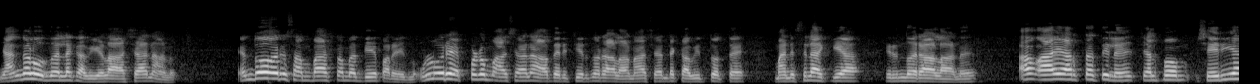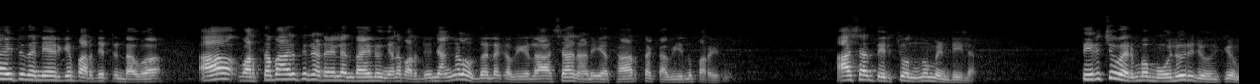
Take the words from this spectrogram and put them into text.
ഞങ്ങളൊന്നുമല്ല കവികൾ ആശാനാണ്. എന്തോ ഒരു സംഭാഷണ മധ്യേ പറയുന്നു. ഉള്ളൂർ എപ്പോഴും ആശാനെ ആദരിച്ചിരുന്ന ഒരാളാണ്. ആശാന്റെ കവിത്വത്തെ മനസ്സിലാക്കിയ ഇരുന്ന ഒരാളാണ്. ആ- അർത്ഥത്തിൽ ചിലപ്പം ശരിയായിട്ട് തന്നെയായിരിക്കും പറഞ്ഞിട്ടുണ്ടാവുക. ആ വർത്തമാനത്തിന്റെ ഇടയിൽ എന്തായാലും ഇങ്ങനെ പറഞ്ഞു ഞങ്ങളൊന്നുമല്ല കവികൾ ആശാനാണ് യഥാർത്ഥ കവി എന്ന് പറയുന്നു. ആശാൻ തിരിച്ചൊന്നും വേണ്ടിയില്ല തിരിച്ചു വരുമ്പോൾ മൂലൂർ ചോദിക്കും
